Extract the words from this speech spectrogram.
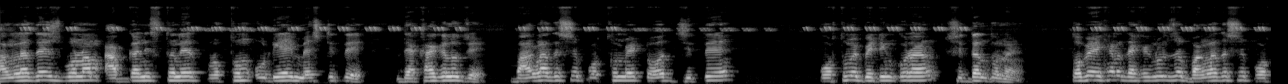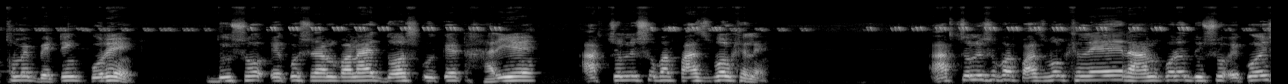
বাংলাদেশ বনাম আফগানিস্তানের প্রথম ওডিআই ম্যাচটিতে দেখা গেল যে বাংলাদেশে প্রথমে টস জিতে প্রথমে ব্যাটিং করার সিদ্ধান্ত নেয়। তবে এখানে দেখা গেল যে বাংলাদেশে প্রথমে ব্যাটিং করে দুশো একুশ রান বানায়, দশ উইকেট হারিয়ে আটচল্লিশ ওভার, পাঁচ বল খেলে। আটচল্লিশ ওভার, পাঁচ বল খেলে রান করে দুশো একুশ।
